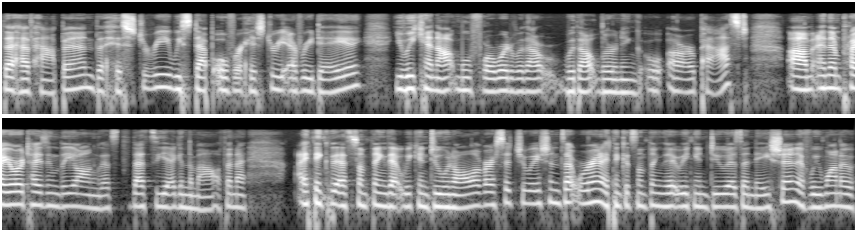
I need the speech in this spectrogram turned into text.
that have happened, the history. We step over history every day. You, we cannot move forward without without learning our past, um, and then prioritizing the young. That's that's the egg in the mouth. And I, I think that's something that we can do in all of our situations that we're in. I think it's something that we can do as a nation. If we want to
